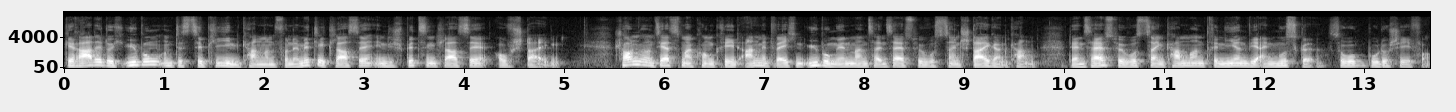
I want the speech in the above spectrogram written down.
Gerade durch Übung und Disziplin kann man von der Mittelklasse in die Spitzenklasse aufsteigen. Schauen wir uns jetzt mal konkret an, mit welchen Übungen man sein Selbstbewusstsein steigern kann. Denn Selbstbewusstsein kann man trainieren wie ein Muskel, so Bodo Schäfer.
